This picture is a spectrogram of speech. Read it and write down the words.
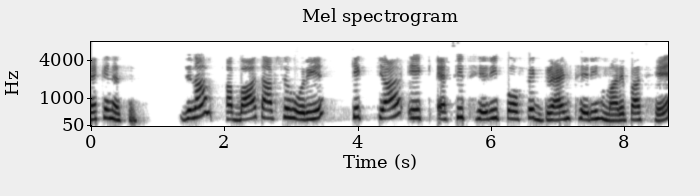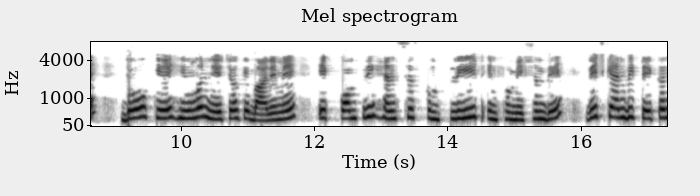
mechanism جناب اب بات آپ سے ہو رہی ہے کہ کیا ایک ایسی تھیری پرفیکٹ گرینڈ تھیری ہمارے پاس ہے جو کہ ہیومن نیچر کے بارے میں ایک کمپلیٹ انفارمیشن دے which can be taken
